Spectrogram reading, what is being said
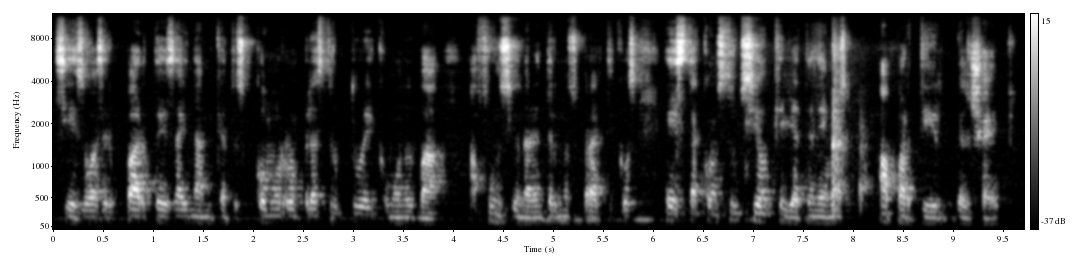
si eso va a ser parte de esa dinámica, entonces cómo rompe la estructura y cómo nos va a funcionar en términos prácticos esta construcción que ya tenemos a partir del shape.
